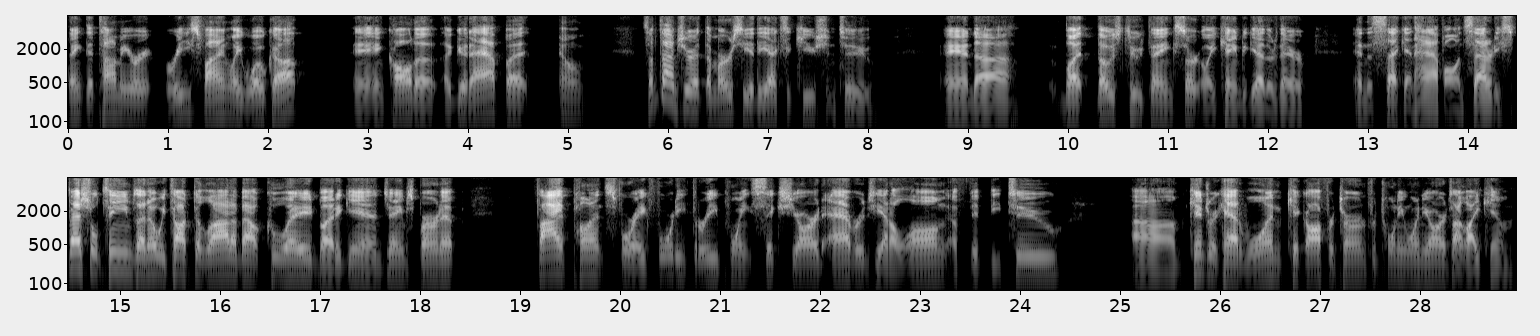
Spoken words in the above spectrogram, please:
think that Tommy Rees finally woke up and, and called a, a good half, but you know, sometimes you're at the mercy of the execution too. And uh, but those two things certainly came together there in the second half on Saturday. Special teams. I know we talked a lot about Kool Aid, but again, James Burnip five punts for a 43.6 yard average. He had a long of 52. Um, Kendrick had one kickoff return for 21 yards. I like him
